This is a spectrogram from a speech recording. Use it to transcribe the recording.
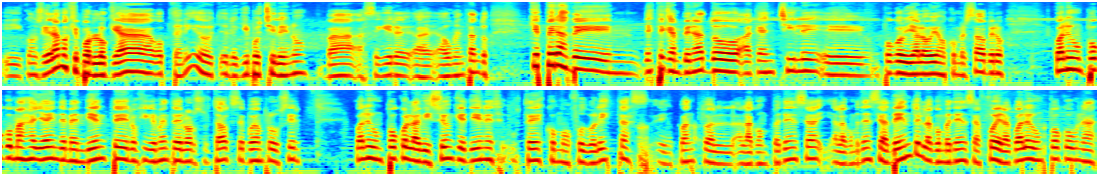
y consideramos que por lo que ha obtenido el equipo chileno va a seguir eh, aumentando. ¿Qué esperas de, este campeonato acá en Chile? Eh, un poco ya lo habíamos conversado, pero ¿cuál es un poco más allá independiente, lógicamente, de los resultados que se puedan producir? ¿Cuál es un poco la visión que tienen ustedes como futbolistas en cuanto a la competencia, a la competencia dentro y la competencia afuera? ¿Cuál es un poco una,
